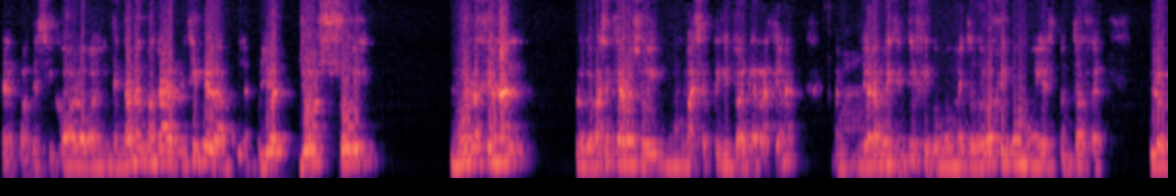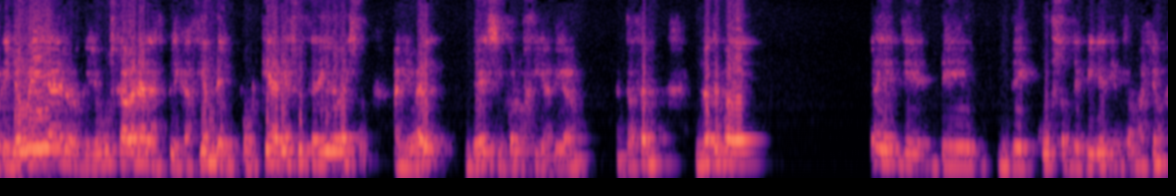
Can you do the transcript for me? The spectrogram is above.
eh, pues de psicólogos, intentando encontrar al principio, yo, soy muy racional, lo que pasa es que ahora soy más espiritual que racional. Yo era muy científico, muy metodológico, muy esto. Entonces, lo que yo veía, lo que yo buscaba era la explicación de por qué había sucedido eso a nivel de psicología, digamos. Entonces, no te puedes de, cursos de vídeo de información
